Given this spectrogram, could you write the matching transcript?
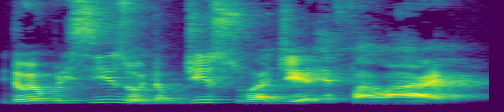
Então eu preciso então dissuadir é falar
